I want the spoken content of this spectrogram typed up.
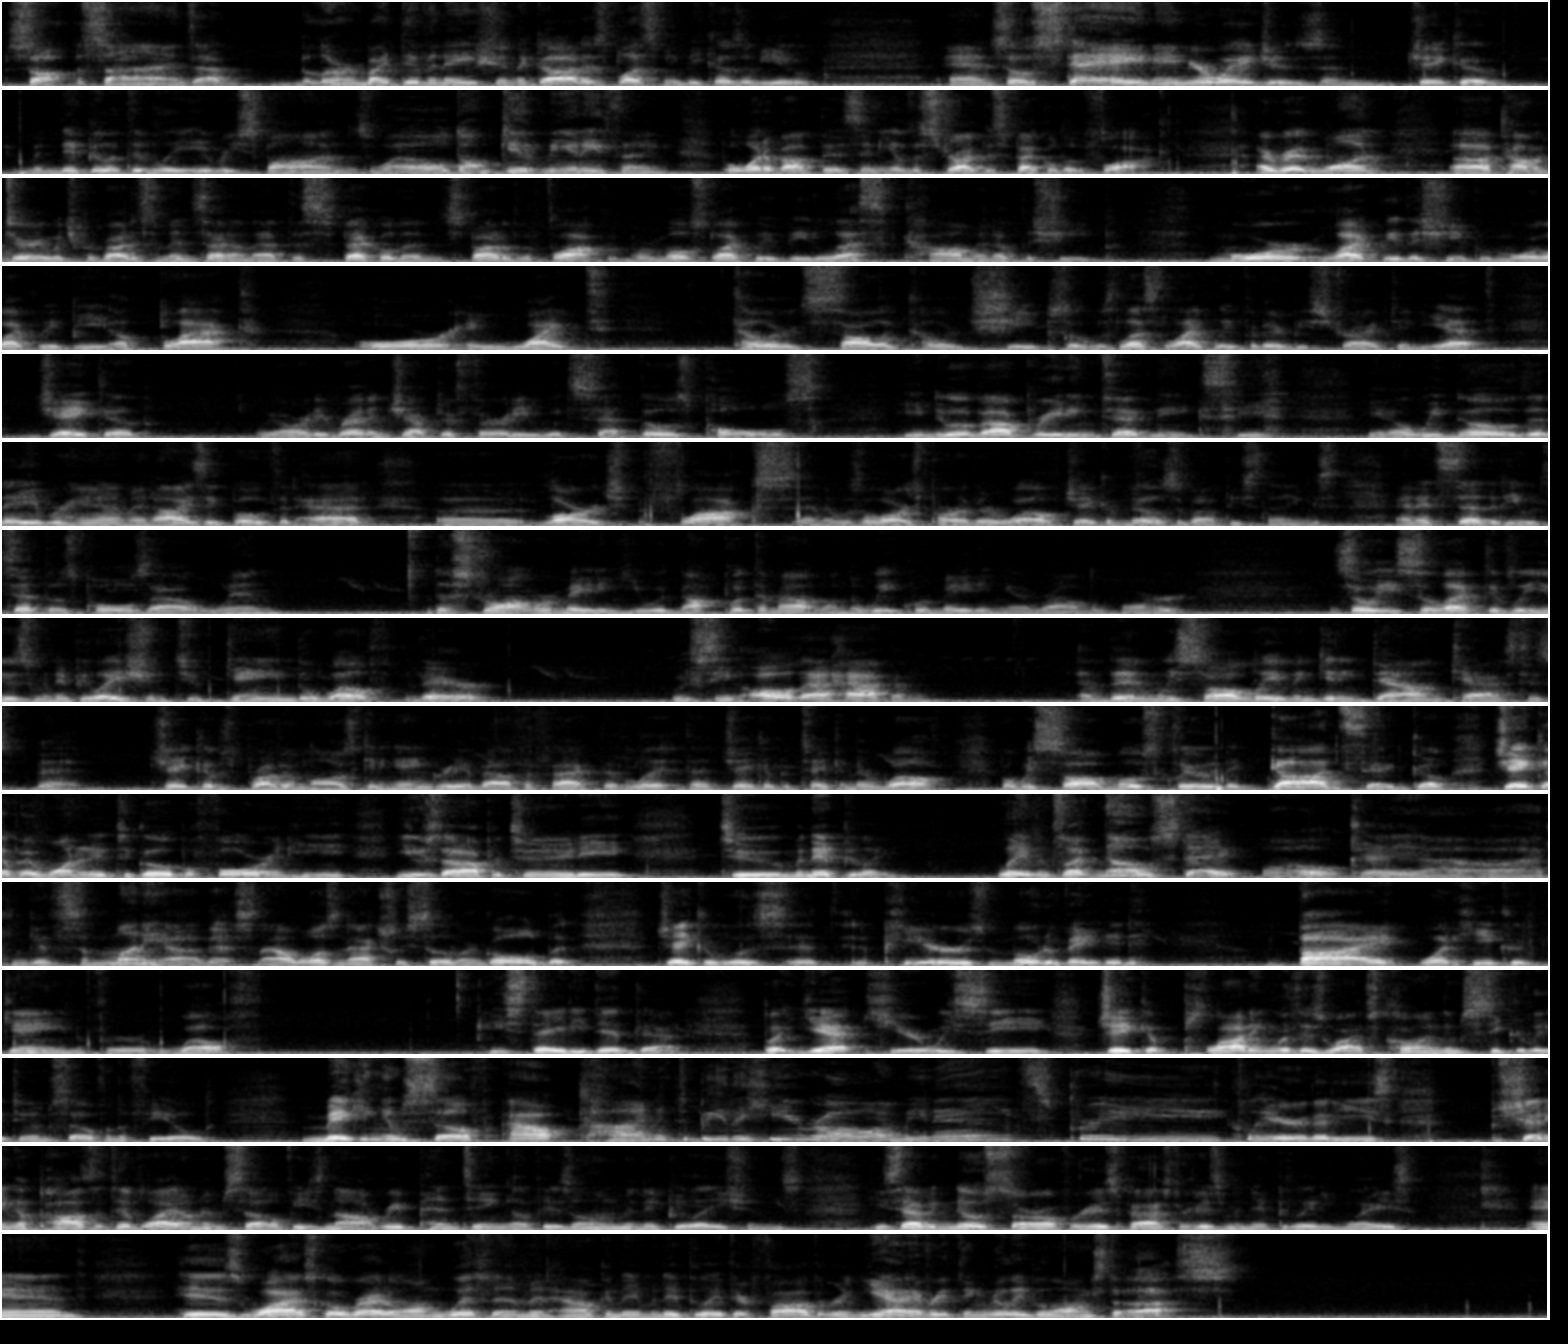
sought the signs. I've learned by divination that God has blessed me because of you. And so stay, name your wages." And Jacob manipulatively responds, "Well, don't give me anything. But what about this? Any of the striped and speckled of the flock?" I read one uh, commentary which provided some insight on that. The speckled and spotted of the flock were most likely the less common of the sheep more likely the sheep would more likely be a black or a white colored solid colored sheep. So it was less likely for there to be striped and yet jacob we already read in chapter 30 would set those poles. He knew about breeding techniques. He you know we know that abraham and isaac both had had uh, large flocks and it was a large part of their wealth. Jacob knows about these things and it said that he would set those poles out when the strong were mating, he would not put them out when the weak were mating around the water. And so he selectively used manipulation to gain the wealth there. We've seen all of that happen. And then we saw Laban getting downcast. His uh, Jacob's brother-in-law is getting angry about the fact that La- that Jacob had taken their wealth. But we saw most clearly that God said go. Jacob had wanted it to go before, and he used that opportunity to manipulate. Laban's like, no, stay. Oh, okay, I, I can get some money out of this. Now, it wasn't actually silver and gold, but Jacob was, it, it appears, motivated by what he could gain for wealth. He stayed, he did that. But yet, here we see Jacob plotting with his wives, calling them secretly to himself in the field, making himself out kind of to be the hero. I mean, it's pretty clear that he's shedding a positive light on himself. He's not repenting of his own manipulations. He's having no sorrow for his past or his manipulating ways. And his wives go right along with him, and how can they manipulate their father? And yeah, everything really belongs to us.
